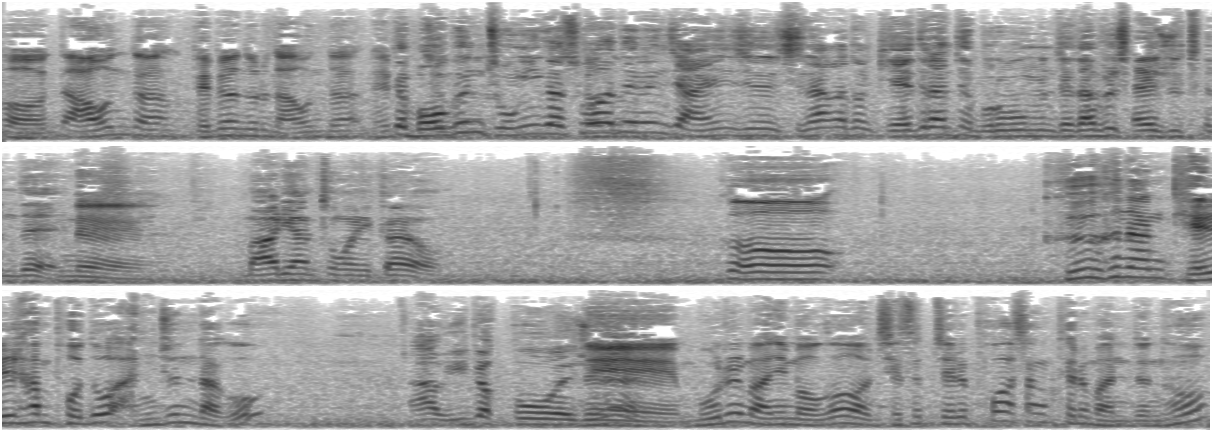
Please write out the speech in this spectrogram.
어, 나온다 배변으로 나온다. 그러니까 먹은 종이가 소화되는지 아닌지는 지나가던 개들한테 물어보면 대답을 잘해줄 텐데 네. 말이 안 통하니까요. 어, 그 흔한 겔 한 포도 안 준다고? 아 위벽 보호해주는. 네, 물을 많이 먹어 제습제를 포화 상태로 만든 후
